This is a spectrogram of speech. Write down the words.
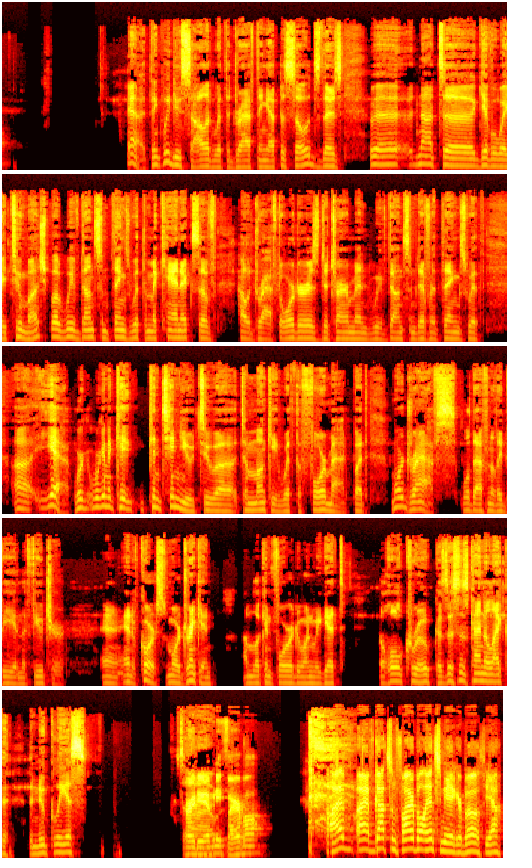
Yeah, I think we do solid with the drafting episodes. There's uh, not to give away too much, but we've done some things with the mechanics of how draft order is determined. We've done some different things with, uh, yeah, we're we're gonna c- continue to uh, to monkey with the format, but more drafts will definitely be in the future, and and of course more drinking. I'm looking forward to when we get the whole crew because this is kind of like the, the nucleus. So, Sorry, do you have any fireball? I've I've got some Fireball and some Jaeger both. Yeah.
